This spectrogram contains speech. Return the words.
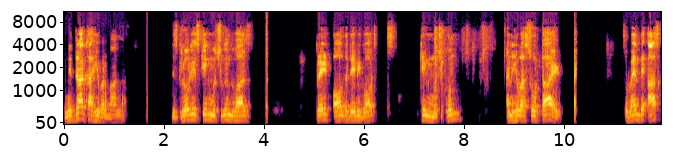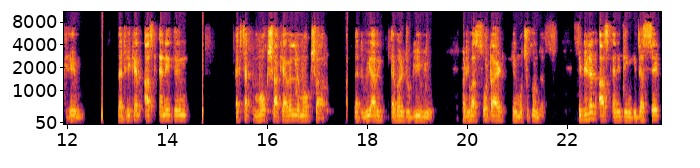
निद्रा का ही वर मांगा this glorious king Muchkund was prayed all the demigods king muchkund and he was so tired. So when they asked him that he can ask anything except moksha, kavalya moksha, that we are able to give you, but he was so tired, King Muchukunda. He didn't ask anything. He just said,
